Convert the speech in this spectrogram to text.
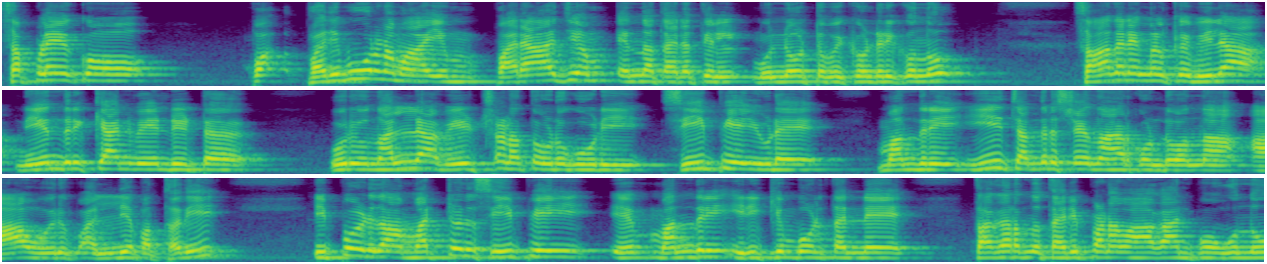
സപ്ലൈകോ പരിപൂർണമായും പരാജയം എന്ന തരത്തിൽ മുന്നോട്ട് പോയിക്കൊണ്ടിരിക്കുന്നു. സാധനങ്ങൾക്ക് വില നിയന്ത്രിക്കാൻ വേണ്ടിയിട്ട് ഒരു നല്ല വീക്ഷണത്തോടു കൂടി സി പി ഐയുടെ മന്ത്രി ഇ ചന്ദ്രശേഖരൻ നായർ കൊണ്ടുവന്ന ആ ഒരു വലിയ പദ്ധതി. ഇപ്പോഴിതാ മറ്റൊരു സി പി ഐ മന്ത്രി ഇരിക്കുമ്പോൾ തന്നെ തകർന്നു തരിപ്പണമാകാൻ പോകുന്നു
